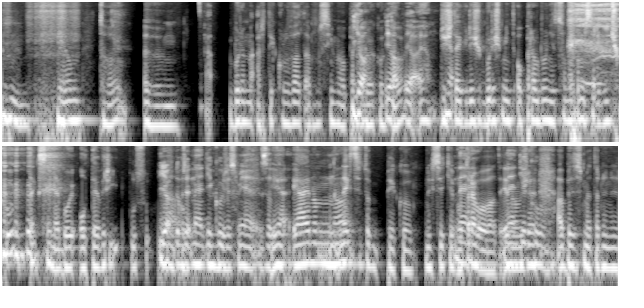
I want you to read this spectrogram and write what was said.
Jenom to, um, budeme artikulovat a musíme opravdu jo, jako jo, to. Jo, jo, když, tak, když budeš mít opravdu něco na tom srdíčku, tak se neboj otevřít pusu. Jo, a dobře, ne, děkuji, že jsi mě... Za... Já, já jenom no. nechci to, jako, nechci tě ne, otravovat, jenom, ne, že aby jsme tady ne...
